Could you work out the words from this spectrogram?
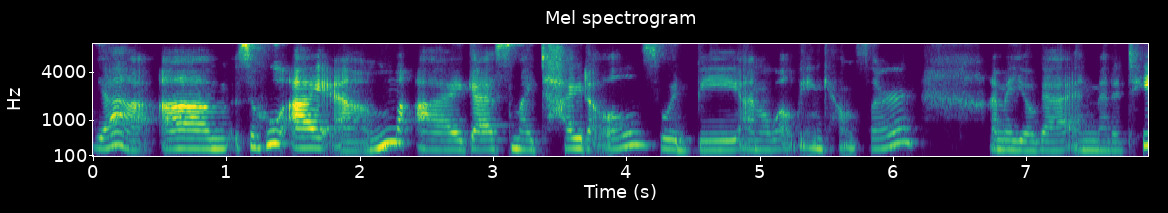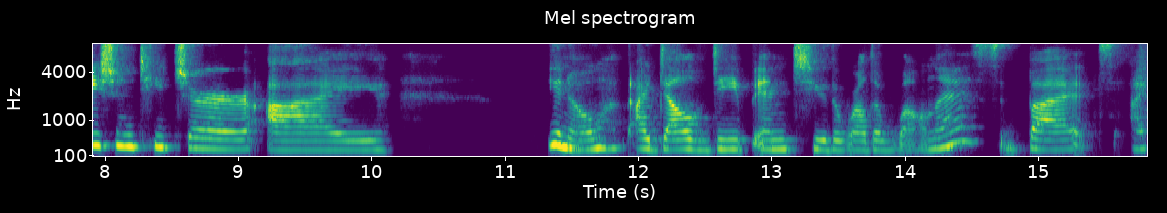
Yeah. Um, so, who I am, I guess my titles would be I'm a well being counselor, I'm a yoga and meditation teacher. I, you know, I delve deep into the world of wellness, but I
